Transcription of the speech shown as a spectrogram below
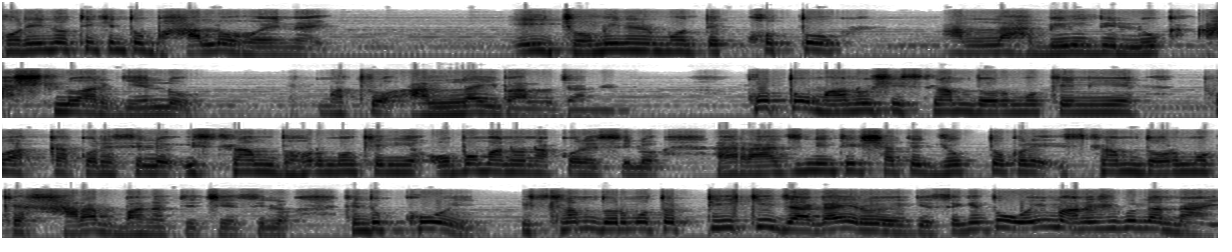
পরিণতি কিন্তু ভালো হয় নাই। এই জমিনের মধ্যে কত আল্লাহ বিরোধী লোক আসলো আর গেল, একমাত্র আল্লাহই ভালো জানেন। কত মানুষ ইসলাম ধর্মকে নিয়ে তোয়াক্কা করেছিল, ইসলাম ধর্মকে নিয়ে অবমাননা করেছিল, রাজনীতির সাথে যুক্ত করে ইসলাম ধর্মকে খারাপ বানাতে চেয়েছিল। কিন্তু কই? ইসলাম ধর্ম তো ঠিকই জায়গায় রয়ে গেছে, কিন্তু ওই মানুষগুলা নাই।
